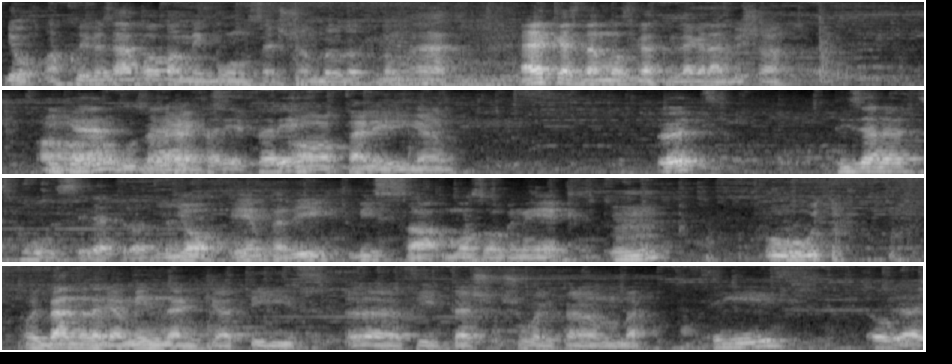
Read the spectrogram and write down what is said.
Jó, akkor igazából van még bonus actionből, oda tudom. Hát, elkezdem mozgatni legalábbis a... a a Igen, merre felé felé. A felé, igen. 5, 15, 20, ide tudod tenni. Jó, én pedig visszamozognék Mhm. úgy, hogy benne legyen mindenki a 10 uh, feet-es sugari körömbe. 10, ó jaj,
